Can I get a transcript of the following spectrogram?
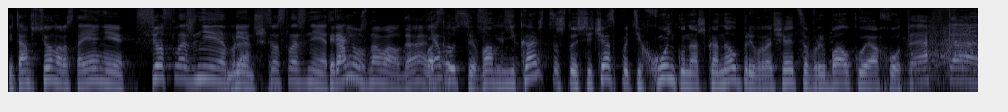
и там все на расстоянии Все сложнее, брат, меньше. все сложнее. Ты Там реально вот- узнавал, да? Я Послушайте, вот- вам я не щас- кажется, что сейчас потихоньку наш канал превращается в рыбалку и охоту? Да, да.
